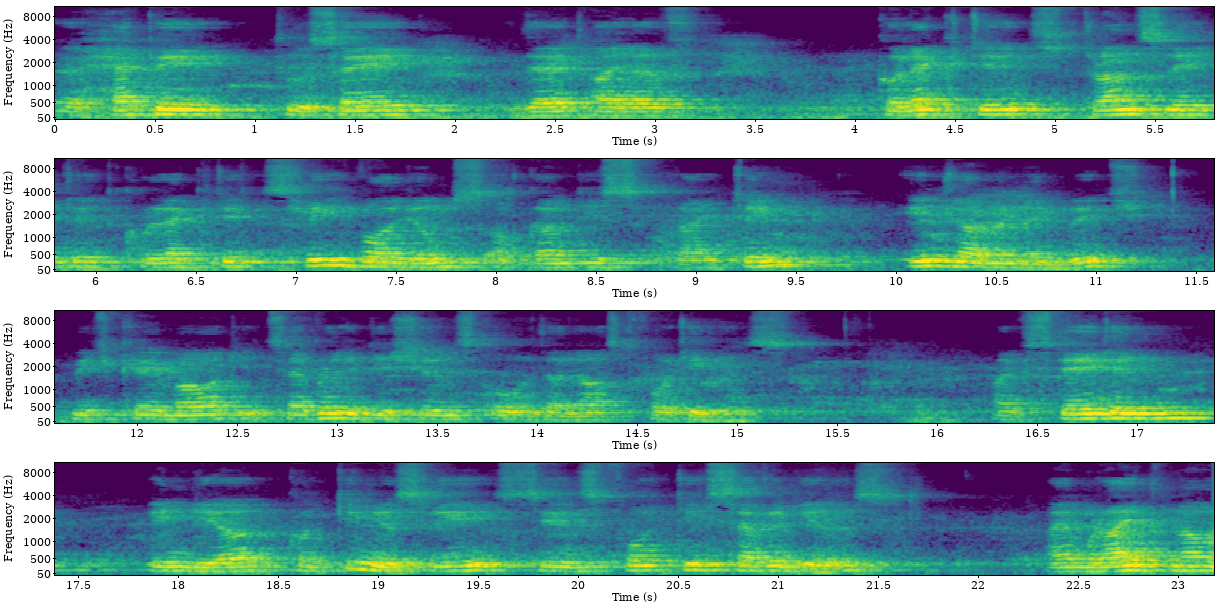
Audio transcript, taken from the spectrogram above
uh, happy to say that I have collected, translated, collected three volumes of Gandhi's writing in German language, which came out in several editions over the last 40 years. I've stayed in India continuously since 47 years. I'm right now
